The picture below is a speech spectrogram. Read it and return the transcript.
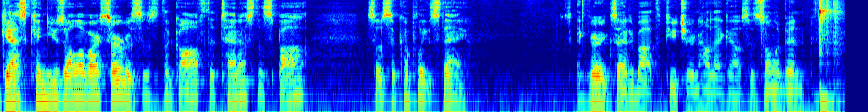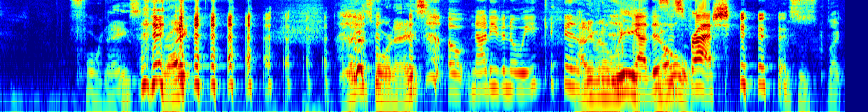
guests can use all of our services the golf, the tennis, the spa. So it's a complete stay. I'm very excited about the future and how that goes. It's only been four days, right? I think it's four days. Oh, not even a week. Not even a week. Yeah, this no. is fresh. this is like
